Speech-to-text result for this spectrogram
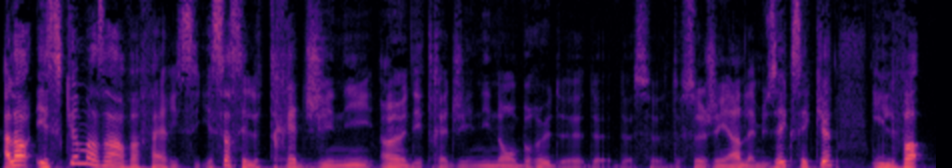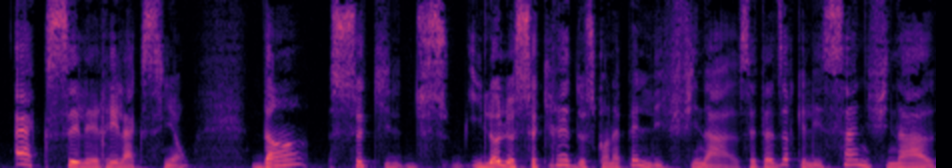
Alors, et ce que Mozart va faire ici, et ça c'est le trait de génie, un des traits de génie nombreux de ce géant de la musique, c'est qu'il va accélérer l'action dans ce qu'il il a le secret de ce qu'on appelle les finales, c'est-à-dire que les scènes finales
